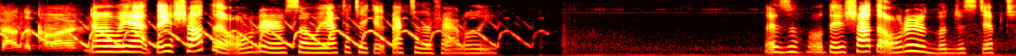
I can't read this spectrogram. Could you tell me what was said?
found the car? no, we they shot the owner, so we have to take it back to their family. There's a, well, they shot the owner and then just dipped.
